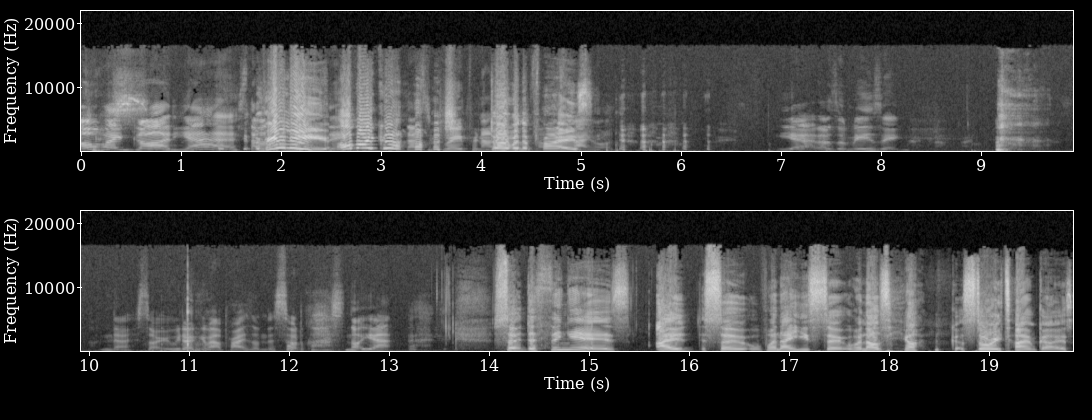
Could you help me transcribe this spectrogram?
Oh my god, yes! that really? amazing. Oh my god! That's great Do. I win a prize? yeah, that was amazing. no, sorry, we don't give out a prize on this podcast. Not yet. So the thing is, I so when I used to when I was young, story time, guys.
